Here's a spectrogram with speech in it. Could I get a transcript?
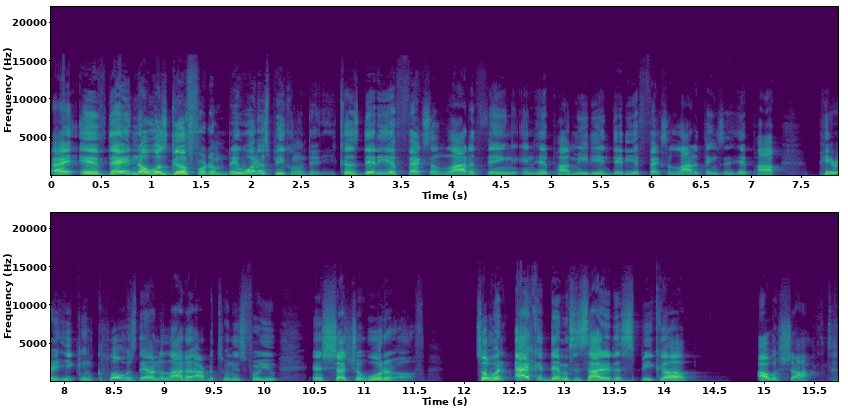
right, if they know what's good for them, they wouldn't speak on Diddy because Diddy affects a lot of things in hip hop media, and Diddy affects a lot of things in hip hop. Period. He can close down a lot of opportunities for you and shut your water off. So when Akademiks decided to speak up, I was shocked.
